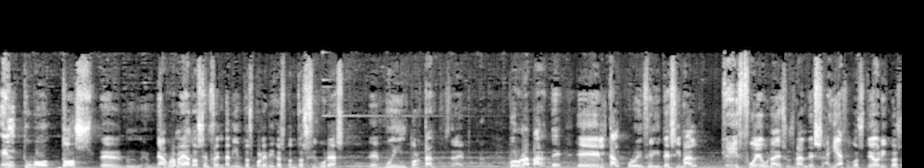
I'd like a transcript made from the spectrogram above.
él tuvo dos, de alguna manera, dos enfrentamientos polémicos con dos figuras eh, muy importantes de la época. Por una parte, eh, el cálculo infinitesimal, que fue uno de sus grandes hallazgos teóricos,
